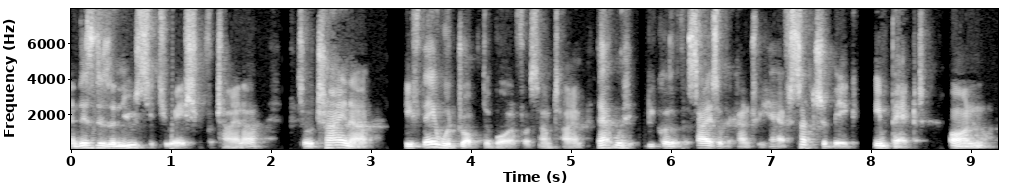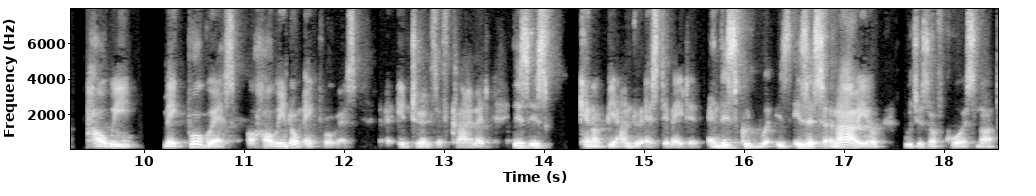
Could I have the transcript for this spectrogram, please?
And this is a new situation for China. So, China, if they would drop the ball for some time, that would, because of the size of the country, have such a big impact on how we make progress or how we don't make progress in terms of climate. This is cannot be underestimated. And this could is, is a scenario which is, of course, not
